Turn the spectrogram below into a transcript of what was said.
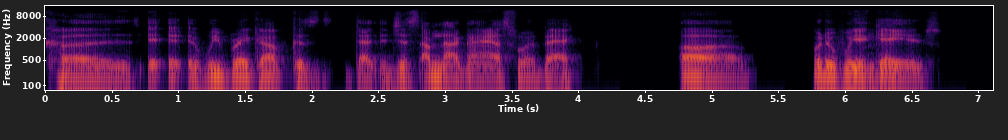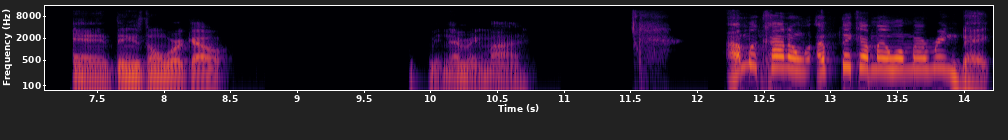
cause if we break up, because that just I'm not gonna ask for it back. Uh, but if we engage and things don't work out, I mean, that ring mine. I'm a kind of. I think I might want my ring back.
